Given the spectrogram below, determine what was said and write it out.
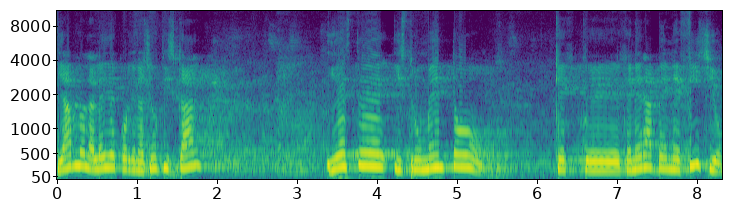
Y hablo la ley de coordinación fiscal y este instrumento que, genera beneficio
